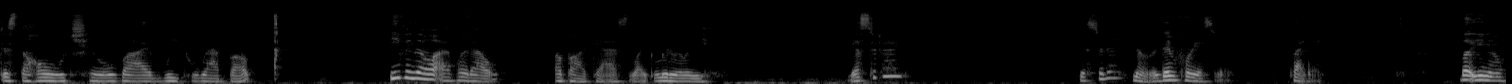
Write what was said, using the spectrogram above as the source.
just the whole chill vibe week wrap up. Even though I put out a podcast like literally yesterday? Yesterday? No, the day before yesterday, Friday. But you know,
